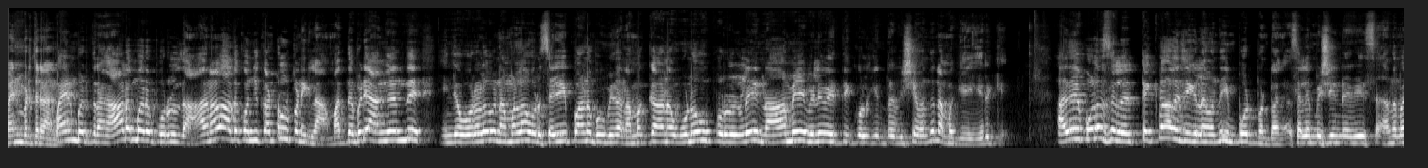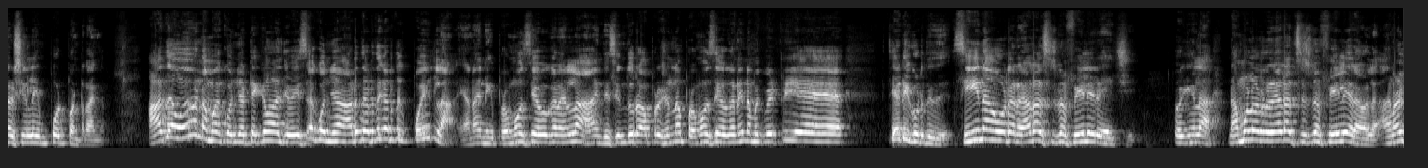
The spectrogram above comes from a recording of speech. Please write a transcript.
பயன்படுத்துறாங்க. பயன்படுத்துறாங்க. ஆடம்பர பொருள் தான். அதனால அதை கொஞ்சம் கண்ட்ரோல் பண்ணிக்கலாம். மற்றபடி அங்கேருந்து இங்கே ஓரளவு நம்மலாம் ஒரு செழிப்பான பூமி தான். நமக்கான உணவுப் பொருள்களை நாமே விளைவித்துக் கொள்கின்ற விஷயம் வந்து நமக்கு இருக்கு. அதே போல் சில டெக்னாலஜிகளை வந்து இம்போர்ட் பண்ணுறாங்க சில மிஷினரிஸ் அந்த மாதிரி விஷயங்களை இம்போர்ட் பண்ணுறாங்க அதையும் நம்ம கொஞ்சம் டெக்னாலஜி வைஸாக கொஞ்சம் அடுத்தடுத்த இடத்துக்கு போயிடலாம். ஏன்னா இன்னைக்கு ப்ரமோஸ் ஏவுகணை எல்லாம் இந்த சிந்தூர் ஆப்ரேஷன்லாம் ப்ரமோஸ் ஏவுகணை நமக்கு வெற்றியை தேடி கொடுத்தது. சீனாவோட ரேடார் சிஸ்டம் ஃபெயிலியர் ஆயிடுச்சு. ஓகேங்களா? நம்மளோட ரேடார் சிஸ்டம் ஃபெயிலியர் ஆகல. அதனால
